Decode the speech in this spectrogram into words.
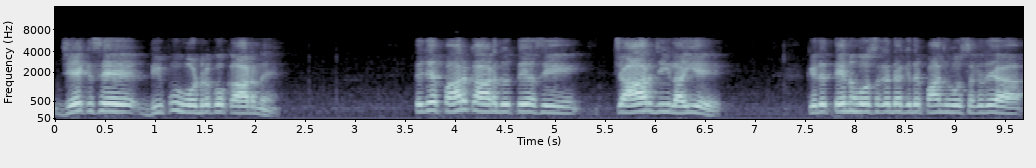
ਜੇ ਕਿਸੇ ਡੀਪੂ ਹੋਲਡਰ ਕੋ ਕਾਰਡ ਨੇ, ਤੇ ਜੇ ਪਰ ਕਾਰਡ ਦੇ ਉੱਤੇ ਅਸੀਂ 4 ਜੀ ਲਾਈਏ, ਕਿਤੇ 3 ਹੋ ਸਕਦੇ ਆ, ਕਿਤੇ 5 ਹੋ ਸਕਦੇ ਆ,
